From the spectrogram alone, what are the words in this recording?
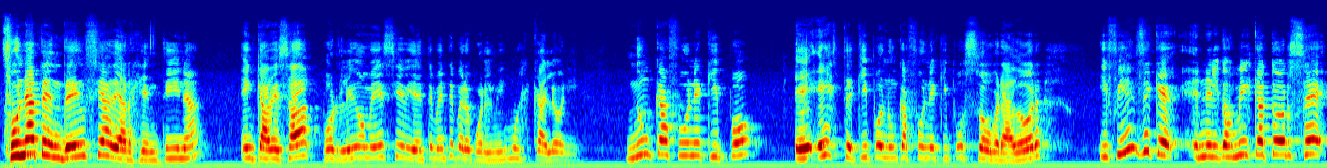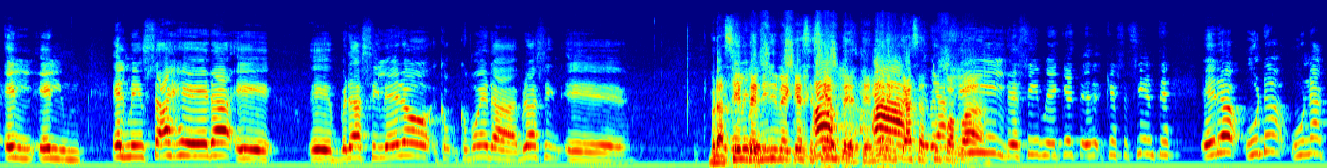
fue una tendencia de Argentina encabezada por Leo Messi, evidentemente, pero por el mismo Scaloni. Nunca fue un equipo, eh, este equipo nunca fue un equipo sobrador. Y fíjense que en el 2014 el, el, mensaje era eh, eh, brasilero, ¿cómo era? Brasil, Brasil, decime qué se siente, tener en casa a tu papá. Brasil, decime qué, qué se siente era una, una,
